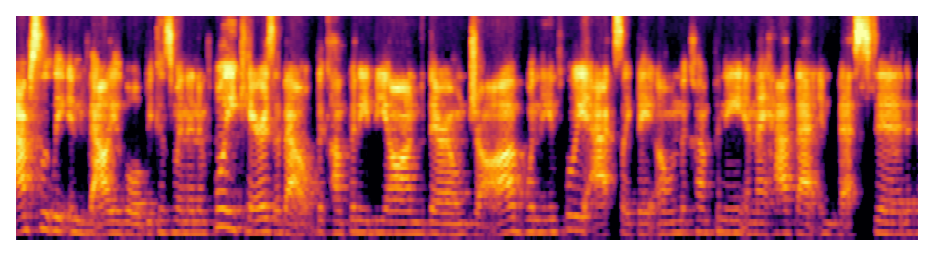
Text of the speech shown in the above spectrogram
absolutely invaluable because when an employee cares about the company beyond their own job, when the employee acts like they own the company and they have that invested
